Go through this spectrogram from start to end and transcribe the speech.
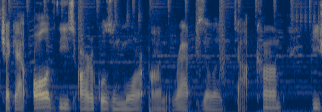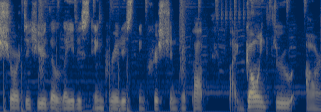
Check out all of these articles and more on rapzilla.com. Be sure to hear the latest and greatest in Christian hip hop by going through our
